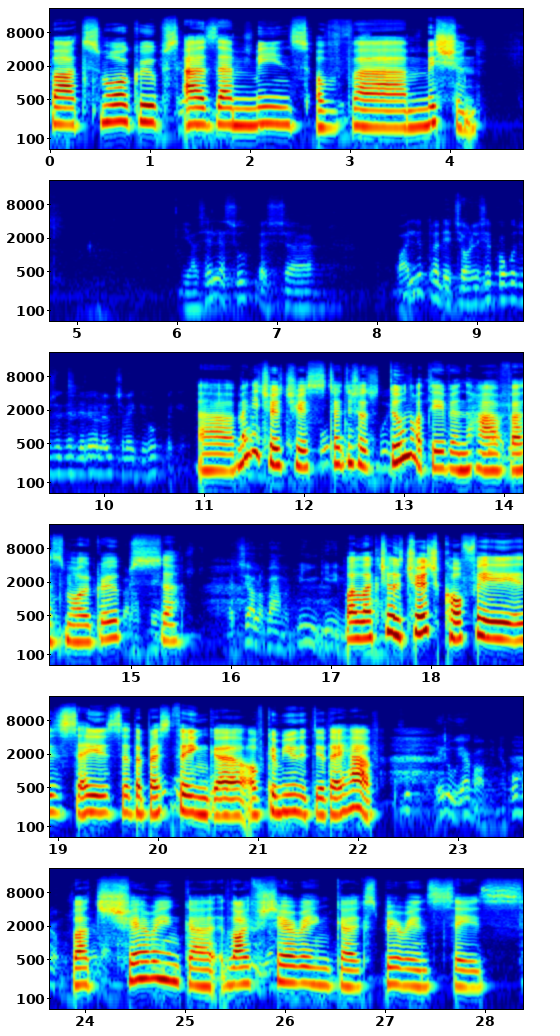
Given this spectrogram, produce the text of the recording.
but small groups as a means of uh, mission. Uh, many churches, traditions do not even have uh, small groups. well, actually, church coffee is, is the best thing uh, of community they have. But sharing, uh, life sharing uh, experiences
